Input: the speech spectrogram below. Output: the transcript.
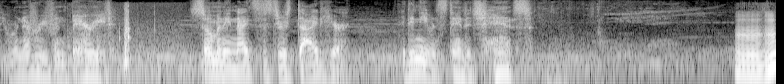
They were never even buried. So many Night Sisters died here. They didn't even stand a chance. Mm-hmm.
